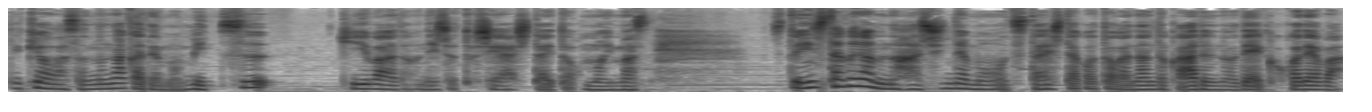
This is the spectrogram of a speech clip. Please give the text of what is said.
で今日はその中でも3つキーワードをねちょっとシェアしたいと思います。ちょっとインスタグラムの発信でもお伝えしたことが何度かあるのでここでは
